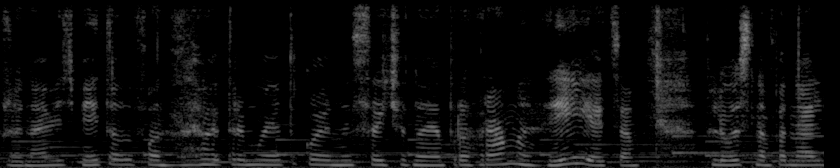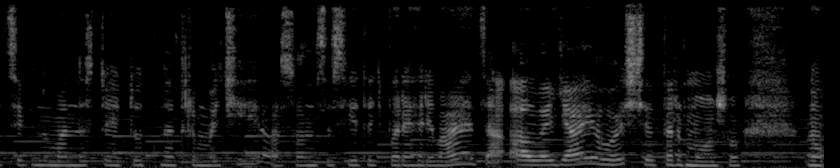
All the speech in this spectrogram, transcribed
вже навіть мій телефон не витримує такої насиченої програми, гріється. Плюс на панельці він у мене стоїть тут на тримачі, а сонце світить, перегрівається, але я його ще терможу. Ну,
